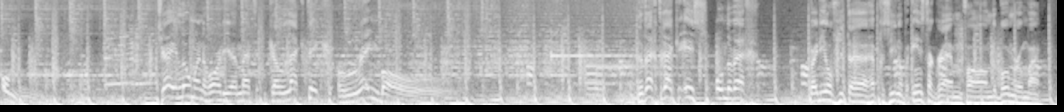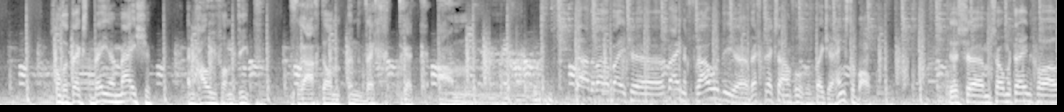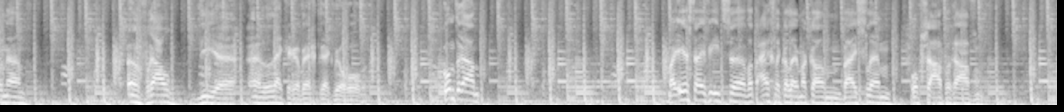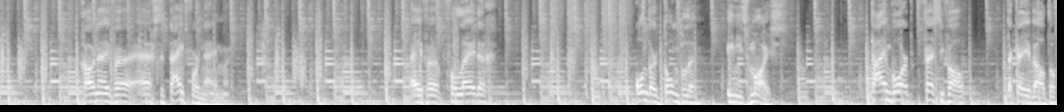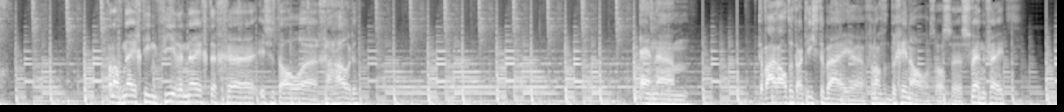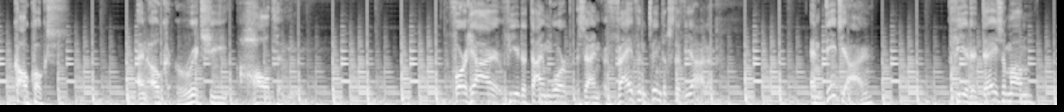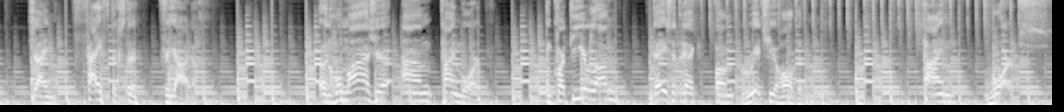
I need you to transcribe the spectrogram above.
Om. Jay Lumen hoorde je met Galactic Rainbow. De wegtrek is onderweg. Ik weet niet of je het eh, hebt gezien op Instagram van de Boomroom, maar stond de tekst: Ben je een meisje en hou je van diep? Vraag dan een wegtrek aan. Ja, er waren een beetje eh, weinig vrouwen die eh, wegtreks aanvroegen. Een beetje hengsterbal. Dus ehm, zometeen gewoon ehm, een vrouw die eh, een lekkere wegtrek wil horen. Komt eraan. Maar eerst even iets eh, wat eigenlijk alleen maar kan bij Slam op zaterdagavond. Gewoon even ergens de tijd voor nemen. Even volledig onderdompelen in iets moois. Time Warp Festival, dat ken je wel toch? Vanaf 1994 eh, is het al eh, gehouden. En ehm, er waren altijd artiesten bij, eh, vanaf het begin al. Zoals Sven Veet, Carl Cox en ook Richie Halton. Vorig jaar vierde Time Warp zijn 25ste verjaardag. En dit jaar vierde deze man zijn 50ste verjaardag. Een hommage aan Time Warp. Een kwartier lang deze track van Richie Halton. Time Warps.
